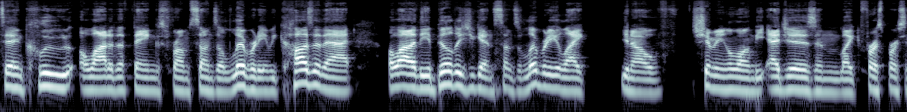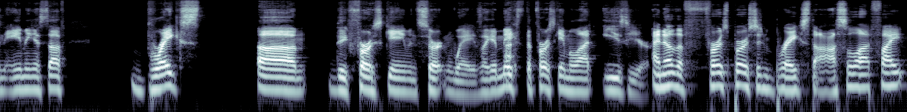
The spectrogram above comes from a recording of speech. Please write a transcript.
to include a lot of the things from Sons of Liberty, and because of that, a lot of the abilities you get in Sons of Liberty, like you know, shimming along the edges and like first person aiming and stuff, breaks um the first game in certain ways. Like it makes the first game a lot easier. I know the first person breaks the Ocelot fight,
